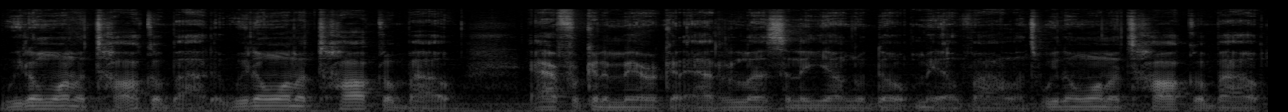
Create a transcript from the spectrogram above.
We don't want to talk about it. We don't want to talk about African American adolescent and young adult male violence. We don't want to talk about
